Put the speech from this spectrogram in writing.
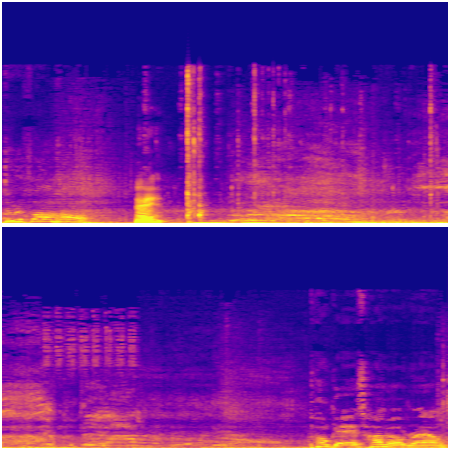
Through the farm hall. Alright. Punk ass hunter around.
